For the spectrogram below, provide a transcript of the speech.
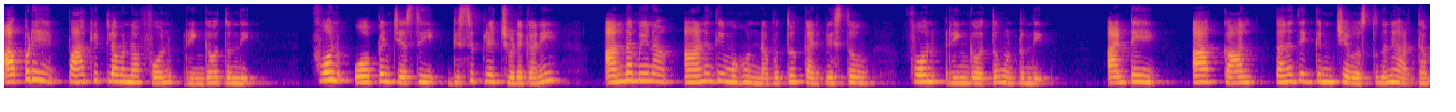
అప్పుడే పాకెట్లో ఉన్న ఫోన్ రింగ్ అవుతుంది. ఫోన్ ఓపెన్ చేసి డిస్ప్లే చూడగానే అందమైన ఆనంది మొహం నవ్వుతూ కనిపిస్తూ ఫోన్ రింగ్ అవుతూ ఉంటుంది. అంటే ఆ కాల్ తన దగ్గర నుంచే వస్తుందని అర్థం.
